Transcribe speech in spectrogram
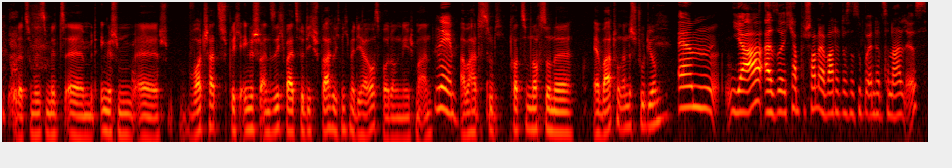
oder zumindest mit, äh, mit englischem äh, Wortschatz. Sprich, Englisch an sich war jetzt für dich sprachlich nicht mehr die Herausforderung, nehme ich mal an. Nee. Aber hattest du trotzdem noch so eine Erwartung an das Studium? Ähm, ja, also ich habe schon erwartet, dass es super international ist.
